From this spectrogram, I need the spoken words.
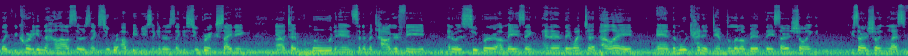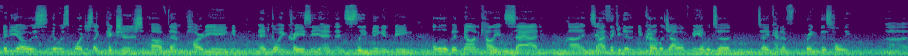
like recording in the Hell House. There was like super upbeat music and it was like a super exciting uh, type of mood and cinematography, and it was super amazing. And then they went to LA, and the mood kind of dimmed a little bit. They started showing. He started showing less videos. It was more just like pictures of them partying and going crazy and, and sleeping and being a little bit melancholy and sad. Uh, and so I think he did an incredible job of being able to to kind of bring this whole uh,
